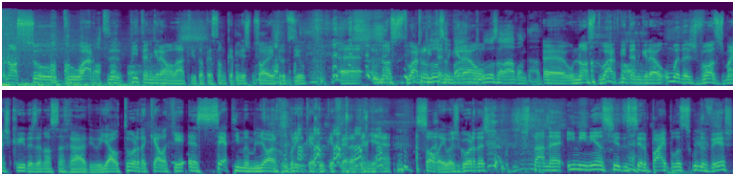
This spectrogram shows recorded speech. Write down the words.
O nosso Duarte Pitangrão, olá Tito, só um bocadinho, deixa-me só introduzi-lo. Uh, o nosso Duarte Pitangrão. introduza lá à vontade. Uh, o nosso Duarte Pitangrão, uma das vozes mais queridas da nossa rádio e autor daquela que é a sétima melhor rubrica do Café da Manhã, só leio as gordas, está na iminência de ser pai pela segunda vez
